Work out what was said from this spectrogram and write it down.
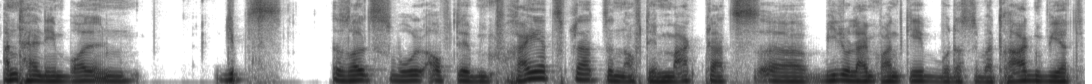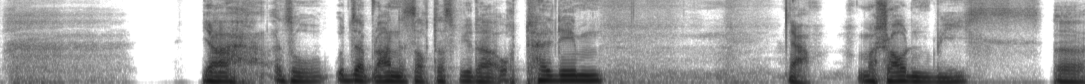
Anteil nehmen wollen, gibt's soll es wohl auf dem Freiheitsplatz und auf dem Marktplatz äh, Videoleinwand geben, wo das übertragen wird. Ja, also unser Plan ist auch, dass wir da auch teilnehmen. Ja, mal schauen, wie äh,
